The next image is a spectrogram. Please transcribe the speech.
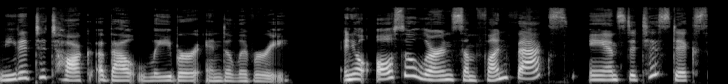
needed to talk about labor and delivery. And you'll also learn some fun facts and statistics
